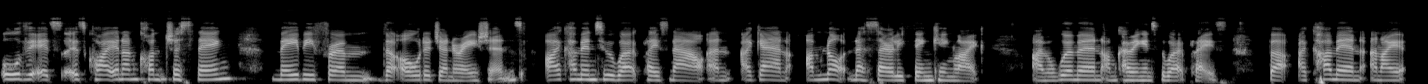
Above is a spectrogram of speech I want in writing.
all the it's it's quite an unconscious thing maybe from the older generations i come into a workplace now and again i'm not necessarily thinking like i'm a woman i'm coming into the workplace but i come in and i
